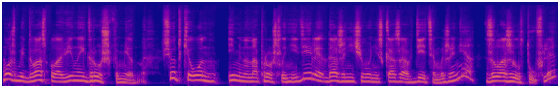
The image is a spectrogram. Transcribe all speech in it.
может быть, два с половиной грошика медных. Все-таки он именно на прошлой неделе, даже ничего не сказав детям и жене, заложил туфли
